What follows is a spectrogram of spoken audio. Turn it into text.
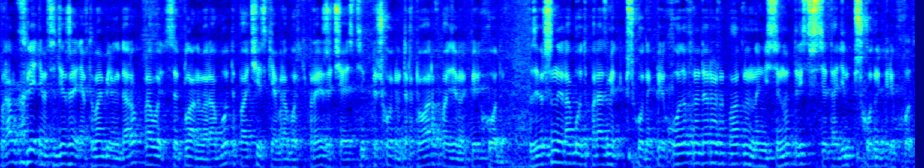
В рамках летнего содержания автомобильных дорог проводятся плановые работы по очистке и обработке проезжей части, пешеходных тротуаров, подземных переходов. Завершены работы по разметке пешеходных переходов на дорожном полотно, нанесено 361 пешеходный переход.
